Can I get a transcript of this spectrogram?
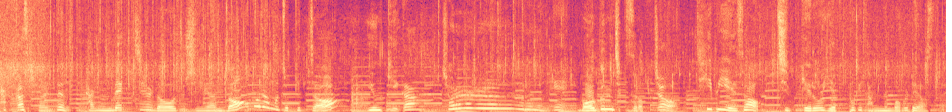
닭가슴살 등 단백질 넣어주시면 너무너무 좋겠죠? 윤기가 촤르르르 흐르는 게 먹음직스럽죠? TV에서 집게로 예쁘게 담는 법을 배웠어요.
